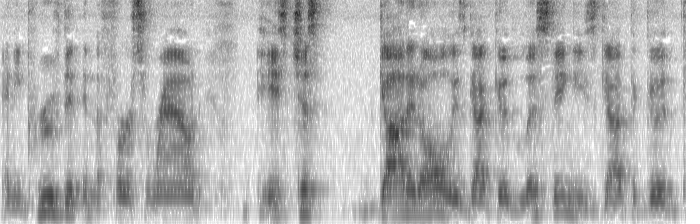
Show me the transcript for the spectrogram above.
and he proved it in the first round. He's just got it all. He's got good listing, he's got the good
